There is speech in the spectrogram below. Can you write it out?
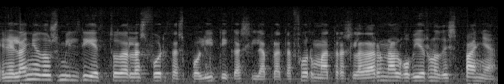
En el año 2010 todas las fuerzas políticas y la plataforma trasladaron al Gobierno de España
